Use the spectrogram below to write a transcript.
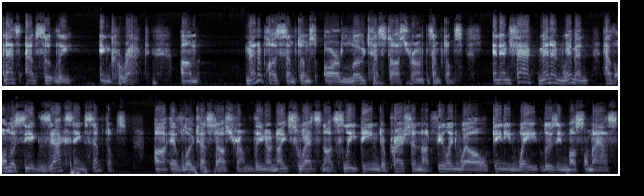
And that's absolutely incorrect. Um, menopause symptoms are low testosterone symptoms. And in fact, men and women have almost the exact same symptoms uh, of low testosterone. The, you know, night sweats, not sleeping, depression, not feeling well, gaining weight, losing muscle mass,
